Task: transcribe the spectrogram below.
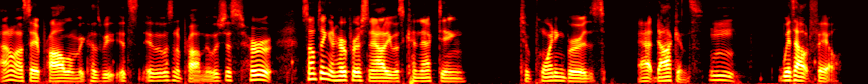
I don't want to say a problem because we it's it wasn't a problem. It was just her something in her personality was connecting to pointing birds at Dokken's Mm. without fail.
